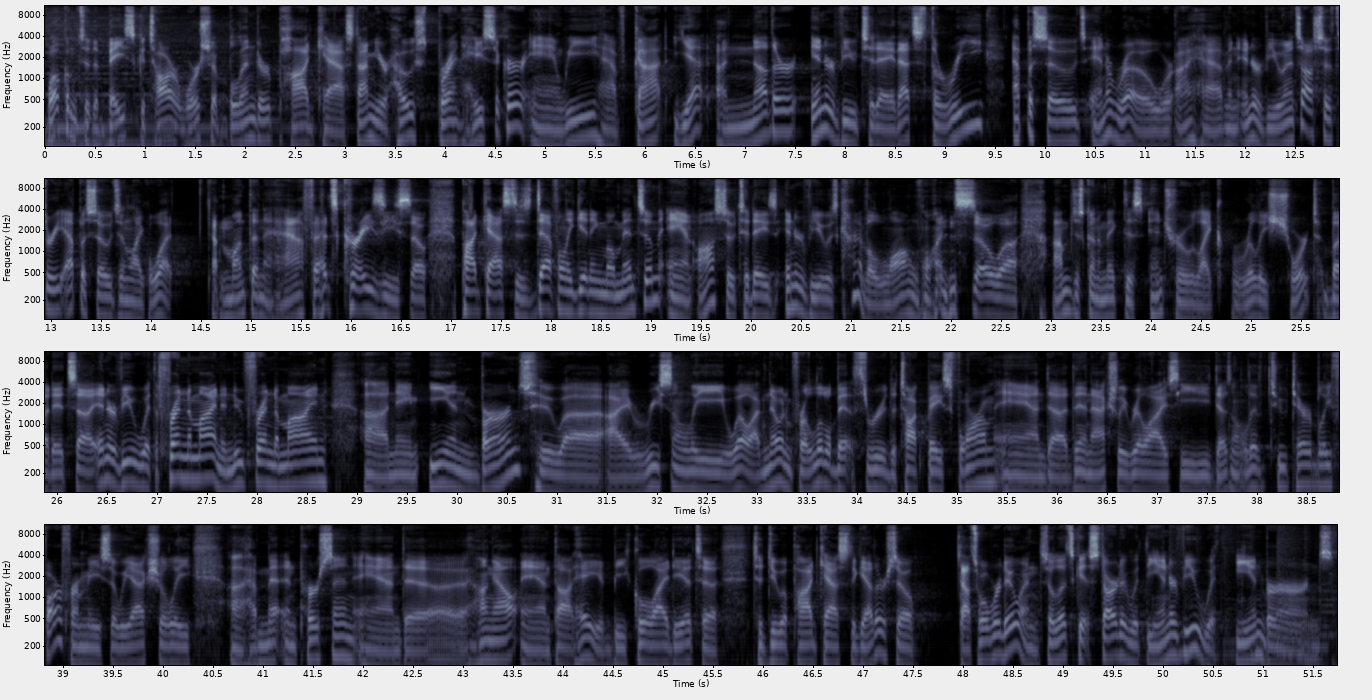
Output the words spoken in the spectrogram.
Welcome to the Bass Guitar Worship Blender podcast. I'm your host, Brent Haseker, and we have got yet another interview today. That's three episodes in a row where I have an interview, and it's also three episodes in like what? A month and a half. That's crazy. So, podcast is definitely getting momentum. And also, today's interview is kind of a long one. So, uh, I'm just going to make this intro like really short. But it's an interview with a friend of mine, a new friend of mine uh, named Ian Burns, who uh, I recently, well, I've known him for a little bit through the Talk Bass forum and uh, then actually realized he doesn't live too terribly far from me. So, we actually uh, have met in person and uh, hung out and thought, hey, it'd be a cool idea to to do a podcast together. So that's what we're doing. So let's get started with the interview with Ian Burns.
